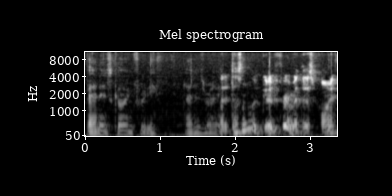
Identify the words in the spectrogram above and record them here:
Ben is going free. That is right. But it doesn't look good for him at this point.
